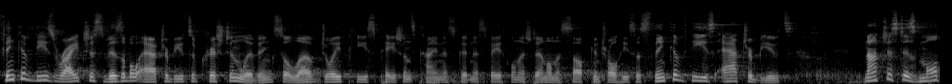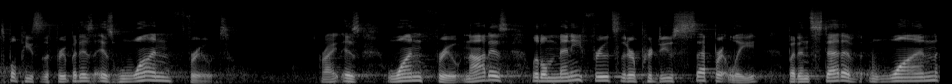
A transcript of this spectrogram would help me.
think of these righteous, visible attributes of Christian living. So, love, joy, peace, patience, kindness, goodness, faithfulness, gentleness, self control. He says, think of these attributes not just as multiple pieces of fruit, but as, as one fruit, right? As one fruit, not as little many fruits that are produced separately, but instead of one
